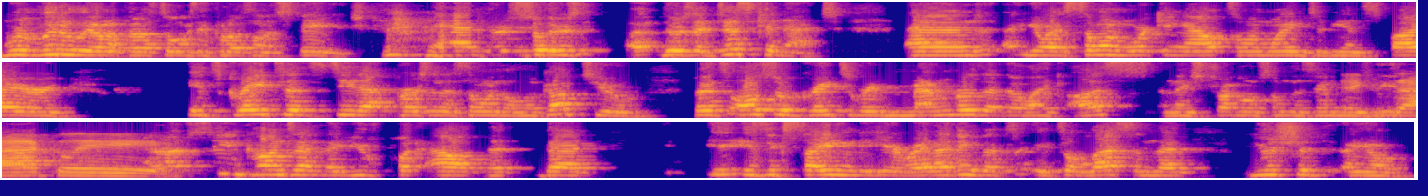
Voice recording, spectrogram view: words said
we're literally on a pedestal because they put us on a stage, and there's, so there's uh, there's a disconnect. And you know, as someone working out, someone wanting to be inspired, it's great to see that person as someone to look up to, but it's also great to remember that they're like us and they struggle with some of the same things. Exactly. And I've seen content that you've put out that that is exciting to hear, right? I think that's it's a lesson that you should you know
